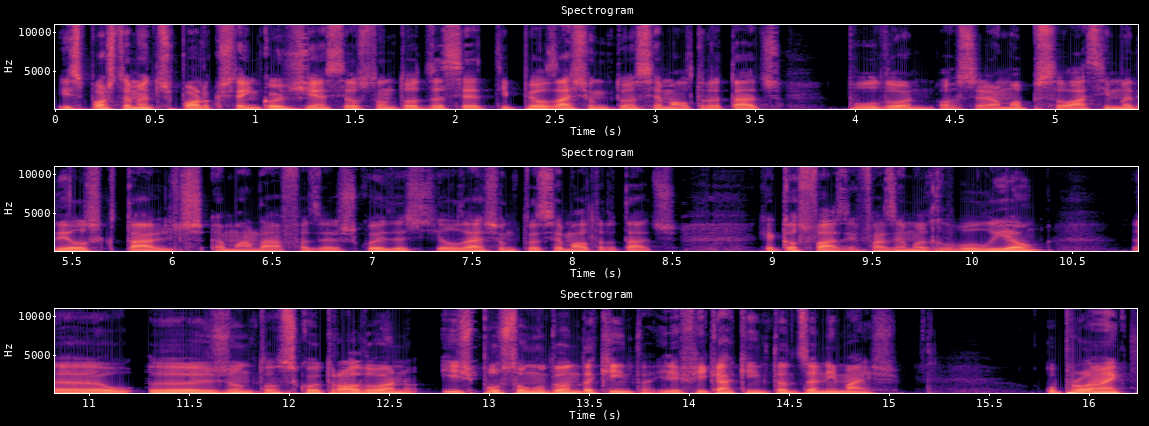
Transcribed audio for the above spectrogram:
e supostamente os porcos têm consciência, eles estão todos a ser, tipo, eles acham que estão a ser maltratados pelo dono, ou seja, é uma pessoa acima deles que está-lhes a mandar fazer as coisas e eles acham que estão a ser maltratados. O que é que eles fazem? Fazem uma rebelião, uh, uh, juntam-se contra o dono e expulsam o dono da quinta, e fica a quinta dos animais. O problema é que,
